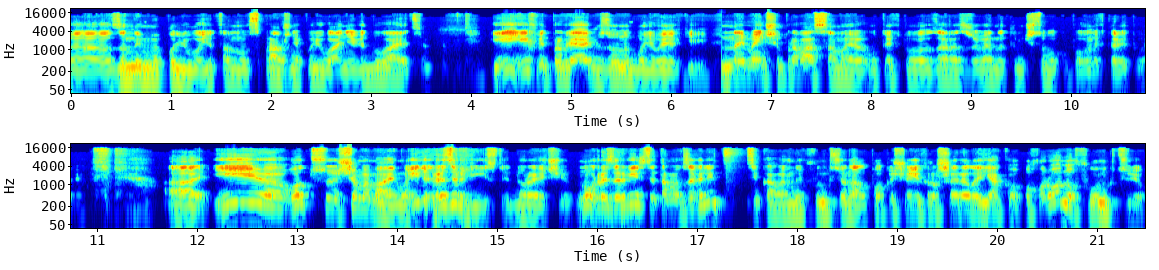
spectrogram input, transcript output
е, за ними полює. Там ну, справжнє полювання відбувається. І їх відправляють в зону бойових дій. Найменші права саме у тих, хто зараз живе на тимчасово окупованих територіях. А, і от що ми маємо? І резервісти, до речі. Ну, резервісти там взагалі цікавий в них функціонал. Поки що їх розширили як охоронну функцію,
